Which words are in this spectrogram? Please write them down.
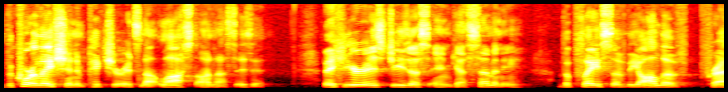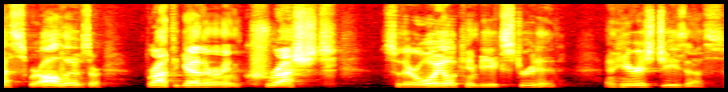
the correlation and picture, it's not lost on us, is it? That here is Jesus in Gethsemane, the place of the olive press, where olives are brought together and crushed so their oil can be extruded. And here is Jesus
